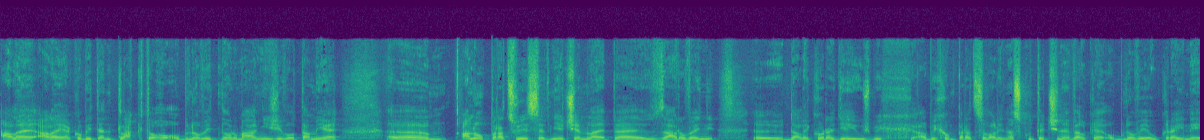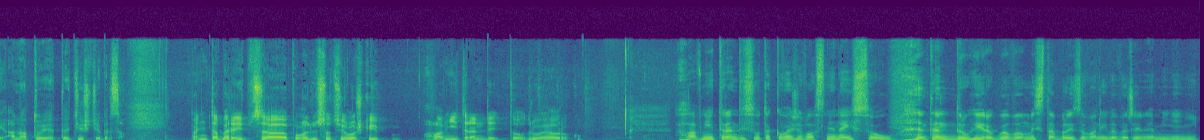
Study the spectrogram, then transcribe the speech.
ale, ale jakoby ten tlak toho obnovit normální život tam je. Ehm, ano, pracuje se v něčem lépe, zároveň daleko raději už bych, abychom pracovali na skutečné velké obnově Ukrajiny a na to je teď ještě brzo. Paní Tabery, z pohledu socioložky hlavní trendy toho druhého roku. Hlavní trendy jsou takové, že vlastně nejsou. Ten druhý rok byl velmi stabilizovaný ve veřejném mínění.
